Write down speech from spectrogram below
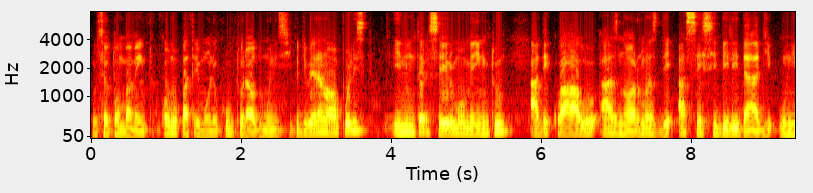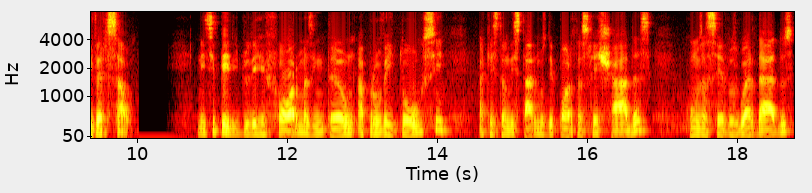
o seu tombamento como patrimônio cultural do município de Veranópolis. E num terceiro momento, adequá-lo às normas de acessibilidade universal. Nesse período de reformas, então, aproveitou-se a questão de estarmos de portas fechadas, com os acervos guardados,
